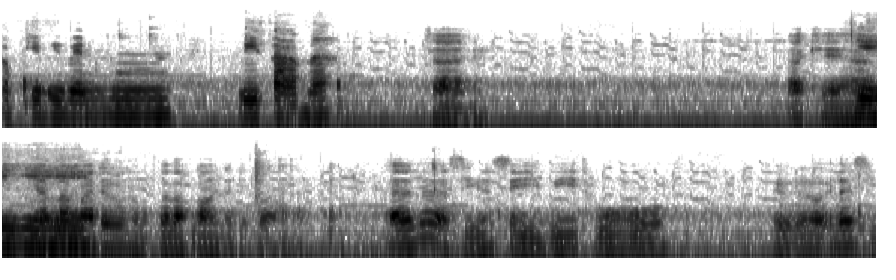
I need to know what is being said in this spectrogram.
กับคลิปอีเวนต์วีสามนะ ใช่ โอเคฮะเย้ๆงั้นเรามาดูของตัวละครกันดีกว่า เออเลอร์ี4 V2 หรือเออเลอร์ี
